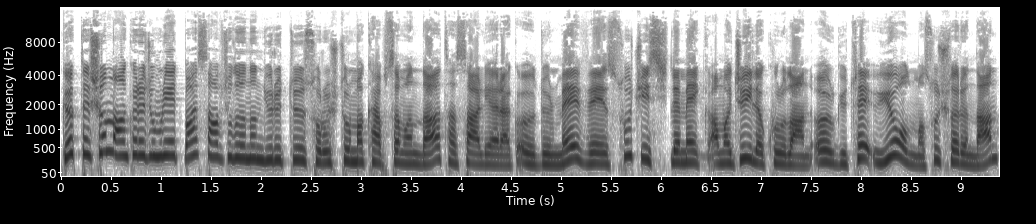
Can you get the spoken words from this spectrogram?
Göktaş'ın Ankara Cumhuriyet Başsavcılığı'nın yürüttüğü soruşturma kapsamında tasarlayarak öldürme ve suç işlemek amacıyla kurulan örgüte üye olma suçlarından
